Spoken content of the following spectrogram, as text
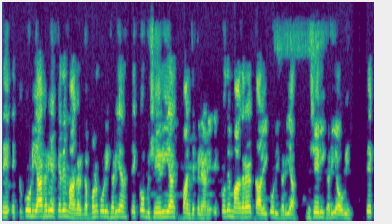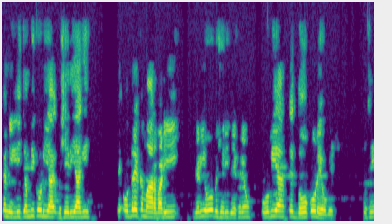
ਤੇ ਇੱਕ ਘੋੜੀ ਆ ਖੜੀ ਆ ਇੱਕ ਇਹਦੇ ਮਾਂਗਰ ਗੱਬਣ ਘੋੜੀ ਖੜੀ ਆ ਤੇ ਇੱਕ ਉਹ ਬਸ਼ੇਰੀ ਆ ਪੰਜ ਕਲਿਆਣੀ ਇੱਕ ਉਹਦੇ ਮਾਂਗਰ ਕਾਲੀ ਘੋੜੀ ਖੜੀ ਆ ਬਸ਼ੇਰੀ ਖੜੀ ਆ ਉਹ ਵੀ ਤੇ ਇੱਕ ਨੀਲੀ ਚੰਬੀ ਘੋੜੀ ਆ ਬਸ਼ੇਰੀ ਆ ਗਈ ਤੇ ਉਧਰ ਇੱਕ ਮਾਰਵਾੜੀ ਜਿਹੜੀ ਉਹ ਬਸ਼ੇਰੀ ਦੇਖ ਰਹੇ ਹੋ ਉਹ ਵੀ ਆ ਤੇ ਦੋ ਘੋੜੇ ਹੋ ਗਏ। ਤੁਸੀਂ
